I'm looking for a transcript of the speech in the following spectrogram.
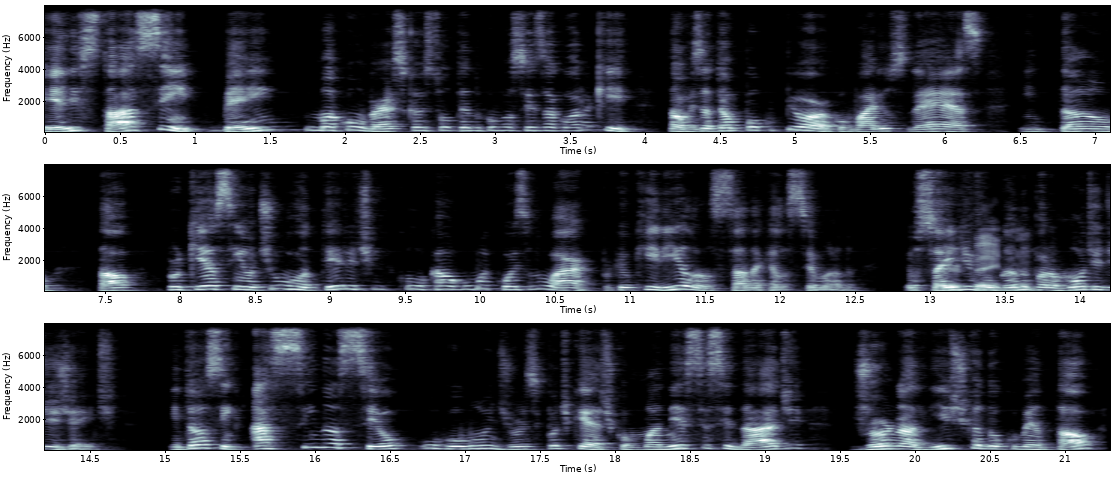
ele está assim, bem numa conversa que eu estou tendo com vocês agora aqui. Talvez até um pouco pior, com vários NES, então, tal. Porque assim, eu tinha um roteiro e tinha que colocar alguma coisa no ar, porque eu queria lançar naquela semana. Eu saí Perfeito. divulgando para um monte de gente. Então, assim, assim nasceu o Rumo ao Endurance Podcast, como uma necessidade jornalística, documental,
